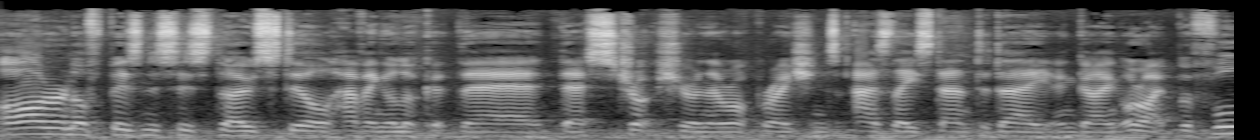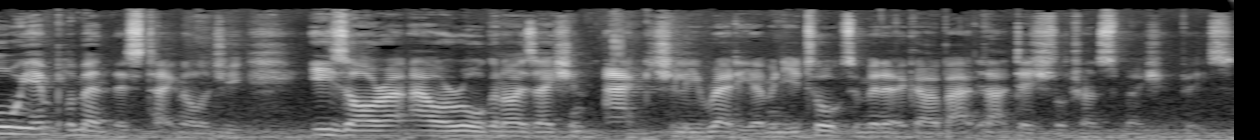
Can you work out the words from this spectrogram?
are enough businesses, though, still having a look at their, their structure and their operations as they stand today and going, all right, before we implement this technology, is our, our organisation actually ready? I mean, you talked a minute ago about that digital transformation piece.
